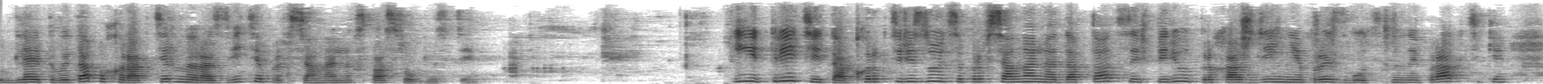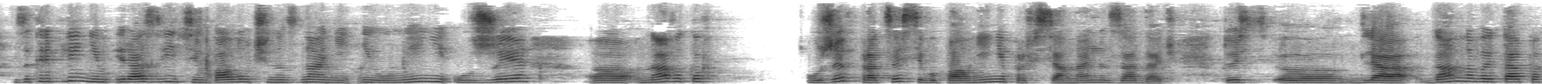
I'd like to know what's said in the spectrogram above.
для этого этапа характерно развитие профессиональных способностей. И третий этап характеризуется профессиональной адаптацией в период прохождения производственной практики, закреплением и развитием полученных знаний и умений уже э, навыков уже в процессе выполнения профессиональных задач. То есть э, для данного этапа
